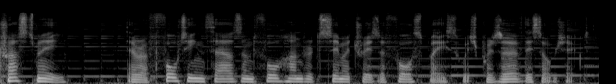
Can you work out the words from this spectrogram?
Trust me, there are 14,400 symmetries of four space which preserve this object.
